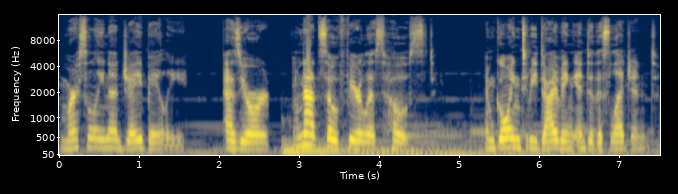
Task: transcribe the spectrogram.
Marcelina J. Bailey, as your not so fearless host, am going to be diving into this legend.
